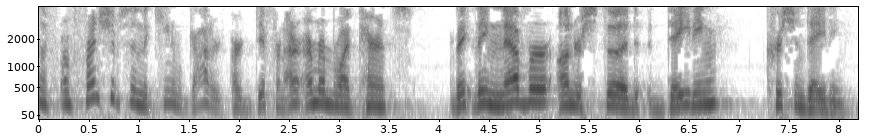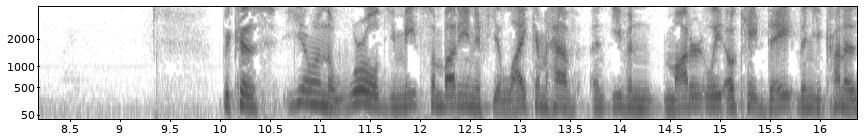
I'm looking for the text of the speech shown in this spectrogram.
The friendships in the kingdom of God are, are different. I, I remember my parents, they, they never understood dating, Christian dating. Because, you know, in the world, you meet somebody, and if you like them, have an even moderately okay date, then you kind of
